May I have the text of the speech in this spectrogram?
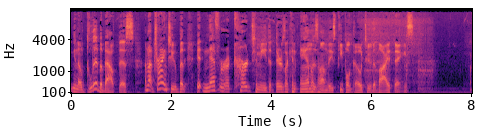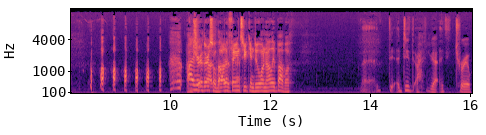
you know, glib about this. I'm not trying to, but it never occurred to me that there's like an Amazon these people go to to buy things. I'm sure there's a lot of of things you can do on Alibaba. D- do, yeah, it's true.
